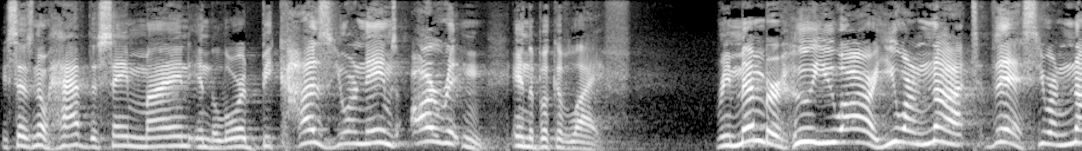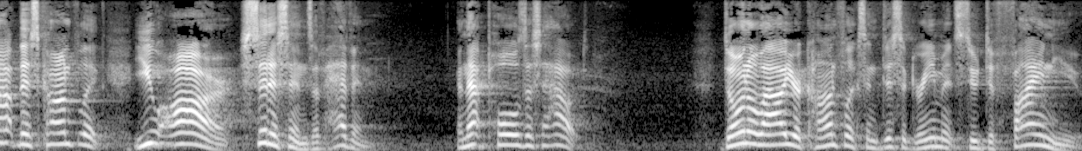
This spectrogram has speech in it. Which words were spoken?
he says, No, have the same mind in the Lord because your names are written in the book of life. Remember who you are. You are not this. You are not this conflict. You are citizens of heaven. And that pulls us out. Don't allow your conflicts and disagreements to define you.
